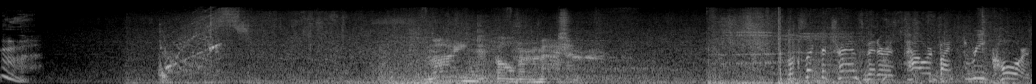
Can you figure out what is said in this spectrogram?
Mind over matter. Looks like the transmitter is powered by three cores.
